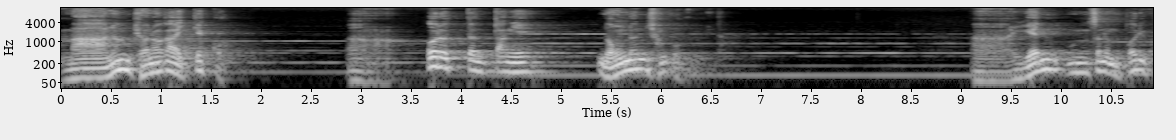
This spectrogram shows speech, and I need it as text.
많은 변화가 있겠고 어, 얼었던 땅이 녹는 형국입니다. 아, 옛 문서는 버리고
